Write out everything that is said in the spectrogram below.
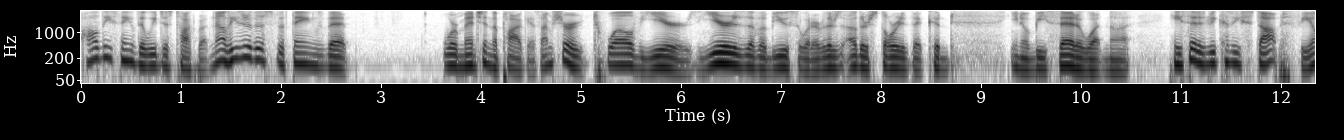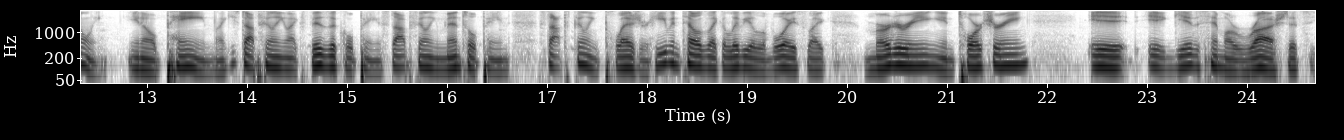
all these things that we just talked about. Now, these are just the things that were mentioned in the podcast. I'm sure 12 years, years of abuse or whatever. There's other stories that could, you know, be said or whatnot. He said it's because he stopped feeling, you know, pain. Like he stopped feeling like physical pain, stopped feeling mental pain, stopped feeling pleasure. He even tells like Olivia LaVoice, like murdering and torturing, it it gives him a rush that's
